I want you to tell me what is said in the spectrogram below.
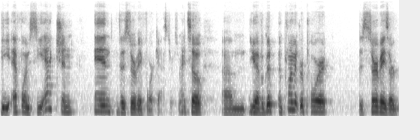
the FOMC action and the survey forecasters, right? So um, you have a good employment report. The surveys are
